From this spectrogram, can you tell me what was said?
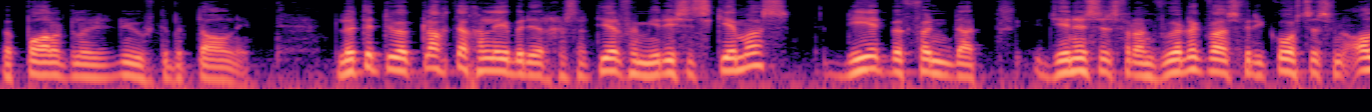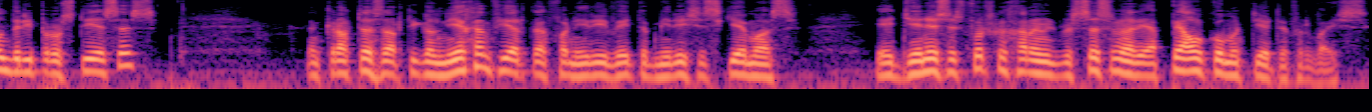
bepaal dat hulle dit nie hoef te betaal nie. Het toe 'n klagte gaan lê by die registreer vir mediese skemas. Die het bevind dat Genesis verantwoordelik was vir die kostes van al drie proteses. In kragte artikel 49 van hierdie wet op mediese skemas het Genesis voortgegaan om die beslissing na die appelkomitee te verwys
